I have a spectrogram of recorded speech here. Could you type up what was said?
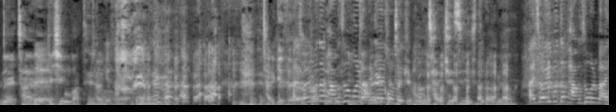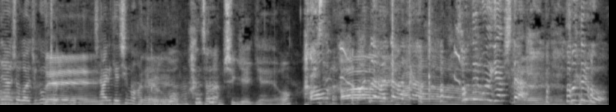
네 잘 네. 계시는 것 같아요. 잘 계세요. 잘 계세요. 아, 저희보다 방송을 많이 하셔가지고 잘 계시더라고요. 아 저희보다 방송을 많이 어. 하셔가지고 네. 잘 계신 것 같더라고요. 그리고 한 사람씩 얘기해요. 어 아, 맞다 맞다 맞다. 손 들고 얘기합시다. 손 들고.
